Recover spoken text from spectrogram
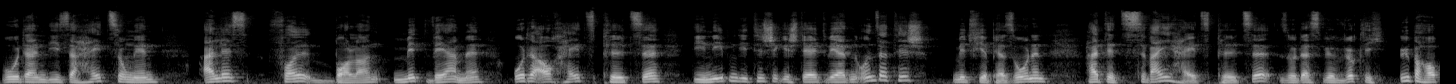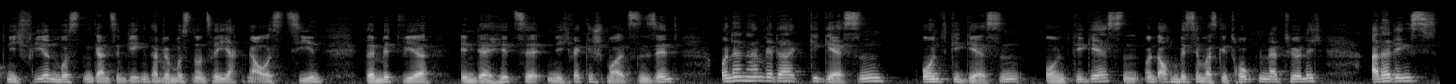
wo dann diese Heizungen alles voll bollern mit Wärme oder auch Heizpilze, die neben die Tische gestellt werden. Unser Tisch mit vier Personen hatte zwei Heizpilze, so dass wir wirklich überhaupt nicht frieren mussten. Ganz im Gegenteil, wir mussten unsere Jacken ausziehen, damit wir in der Hitze nicht weggeschmolzen sind. Und dann haben wir da gegessen und gegessen und gegessen und auch ein bisschen was getrunken natürlich. Allerdings,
